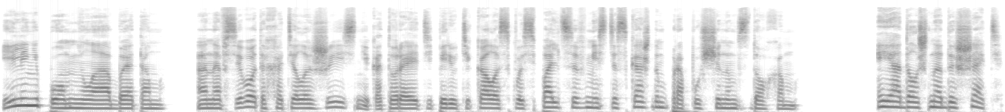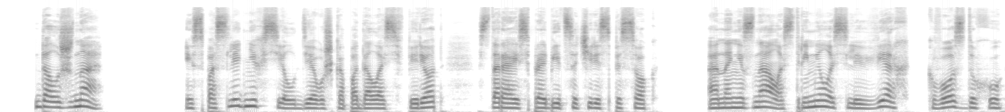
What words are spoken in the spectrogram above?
или не помнила об этом. Она всего-то хотела жизни, которая теперь утекала сквозь пальцы вместе с каждым пропущенным вздохом. Я должна дышать. Должна. Из последних сил девушка подалась вперед, стараясь пробиться через песок. Она не знала, стремилась ли вверх, к воздуху,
